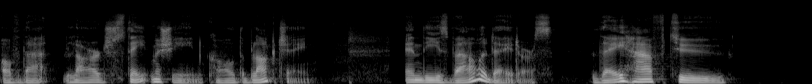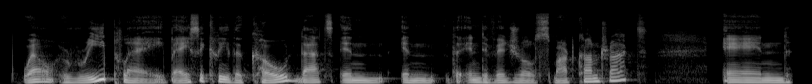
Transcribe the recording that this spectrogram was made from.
of that large state machine called the blockchain. And these validators, they have to well, replay basically the code that's in in the individual smart contract and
